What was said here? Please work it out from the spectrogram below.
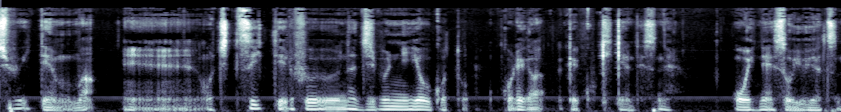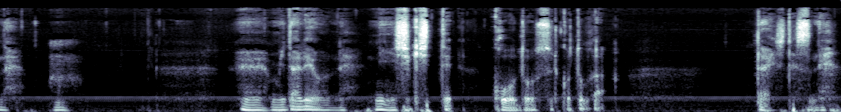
注意点は、えー、落ち着いている風な自分に酔うこと。これが結構危険ですね。多いね、そういうやつね。うん。えー、乱れをね、認識して行動することが大事ですね。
